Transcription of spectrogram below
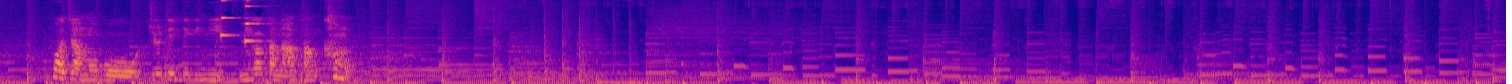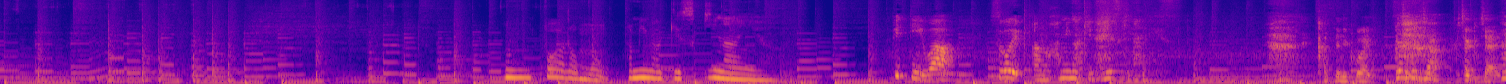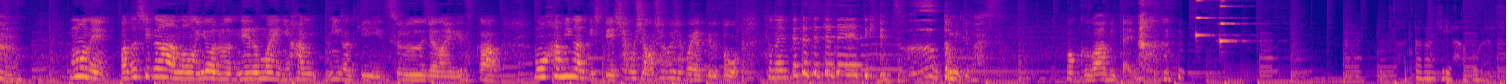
ポアちゃんの方を重点的に磨かなあかんかもき好きなんや。ピッティはすごいあの歯磨き大好きなんです。勝手に怖い。くちゃくちゃくちゃくちゃもうね私があの夜寝る前に歯磨きするじゃないですか。もう歯磨きしてシャコシャコシャコシャコやってると隣にテテテテテってきてずーっと見てます。僕はみたいな。新しい歯ブラシです。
